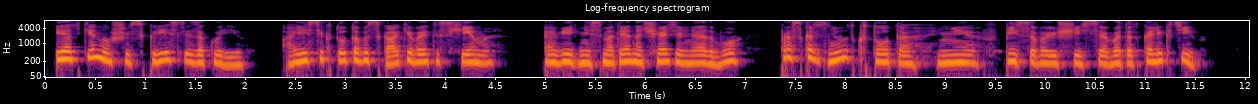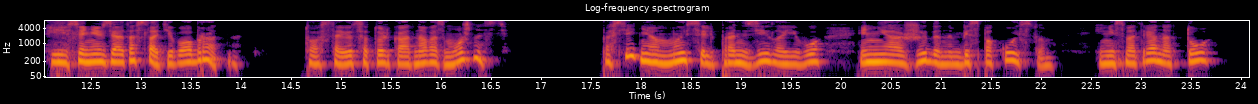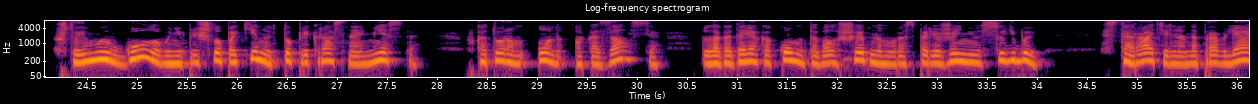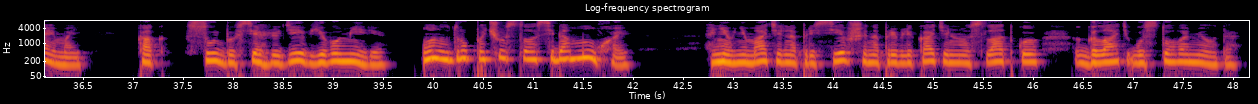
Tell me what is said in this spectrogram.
и, откинувшись в кресле, закурил. А если кто-то выскакивает из схемы? А ведь, несмотря на тщательный отбор, проскользнет кто-то, не вписывающийся в этот коллектив. Если нельзя отослать его обратно, то остается только одна возможность. Последняя мысль пронзила его неожиданным беспокойством, и, несмотря на то, что ему и в голову не пришло покинуть то прекрасное место, в котором он оказался благодаря какому-то волшебному распоряжению судьбы, старательно направляемой, как судьбы всех людей в его мире, он вдруг почувствовал себя мухой, невнимательно присевшей на привлекательную сладкую гладь густого меда.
